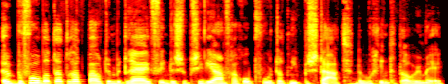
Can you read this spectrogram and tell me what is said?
Eh, bijvoorbeeld dat Radboud een bedrijf in de subsidieaanvraag opvoert dat niet bestaat. Daar begint het alweer mee.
